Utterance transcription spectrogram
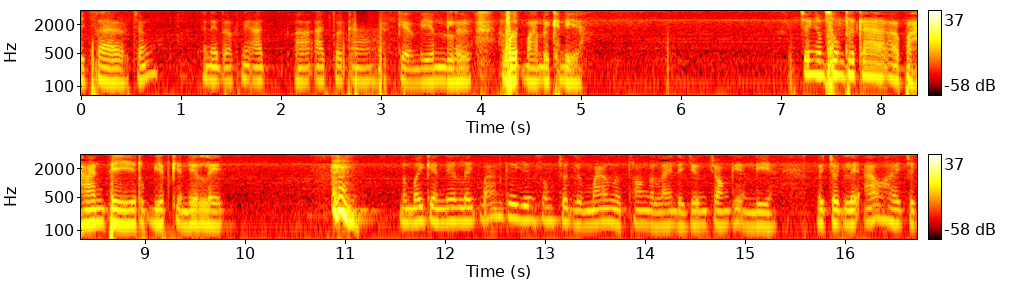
Excel អញ្ចឹងហើយអ្នកទាំងគ្នាអាចអាចធ្វើការគណនាលើ Word បានដូចគ្នាចឹងខ្ញុំសូមធ្វើការបង្ហាញពីរបៀបគណនាលេខដើម្បីគណនាលេខបានគឺយើងសូមចុចលើម៉ៅនៅត្រង់កន្លែងដែលយើងចង់គណនាឬចុច layout ហើយចុច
